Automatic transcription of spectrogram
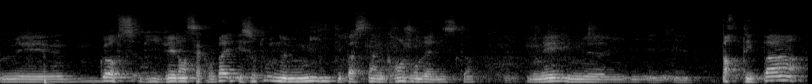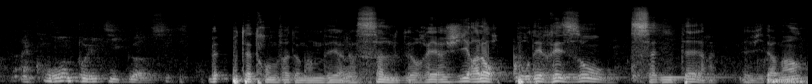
mais Gors vivait dans sa campagne et surtout ne militait pas. C'était un grand journaliste, hein. mais il ne partait pas un courant politique, Gors. Peut-être on va demander à la salle de réagir. Alors, pour des raisons sanitaires, évidemment,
